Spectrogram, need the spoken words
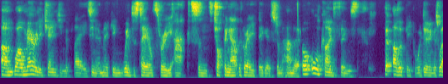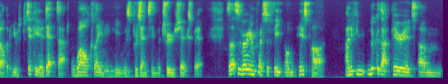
um, while merrily changing the plays, you know, making Winter's Tale three acts and chopping out the gravediggers from Hamlet, all, all kinds of things that other people were doing as well that he was particularly adept at while claiming he was presenting the true Shakespeare. So that's a very impressive feat on his part. And if you look at that period, um,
